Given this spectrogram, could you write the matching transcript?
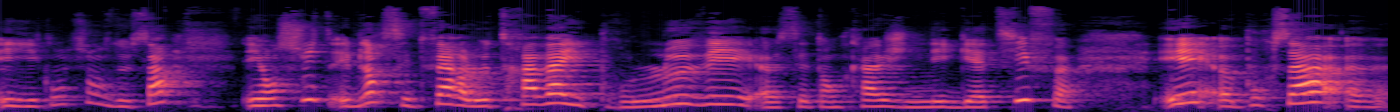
ayez conscience de ça, et ensuite, eh bien, c'est de faire le travail pour lever euh, cet ancrage négatif. Et euh, pour ça, euh,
